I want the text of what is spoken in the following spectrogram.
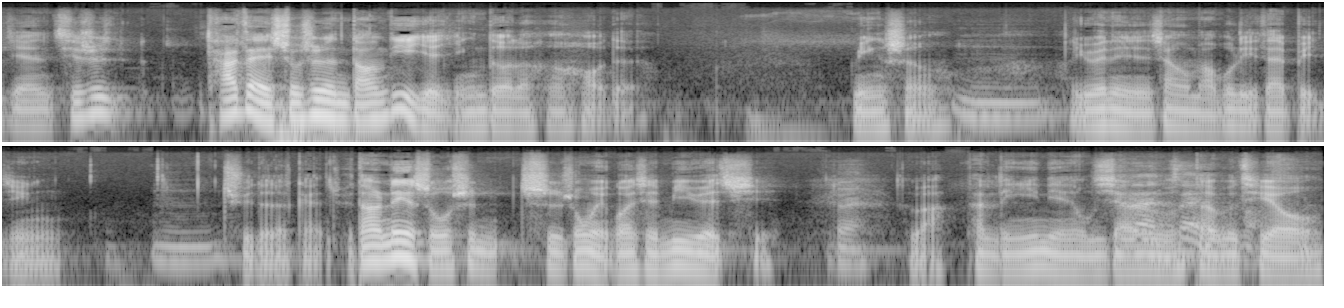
间，其实他在休斯顿当地也赢得了很好的名声，嗯，有点像马布里在北京取得的感觉。当然那个时候是是中美关系的蜜月期，对。对吧？他零一年我们加入 WTO，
